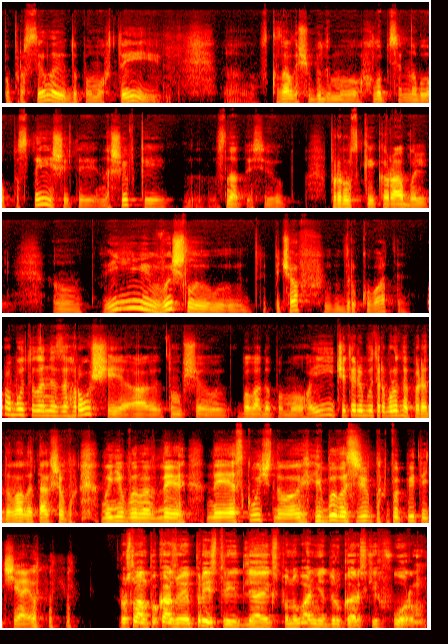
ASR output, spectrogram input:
попросили допомогти. І, е, Сказали, що будемо хлопцям на блокпости шити нашивки з надписю про русський корабль. І вийшли, почав друкувати. Роботали не за гроші, а тому що була допомога. І чотири бутерброди передавали так, щоб мені було не, не скучно і було що попити чаю. Руслан показує пристрій для експонування друкарських форм.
